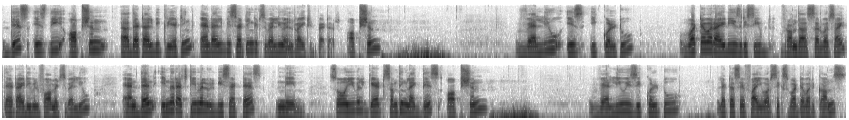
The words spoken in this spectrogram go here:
this is the option uh, that I'll be creating and I'll be setting its value. I'll write it better. Option value is equal to whatever ID is received from the server side that ID will form its value. And then inner HTML will be set as name. So you will get something like this. Option value is equal to let us say 5 or 6 whatever comes.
